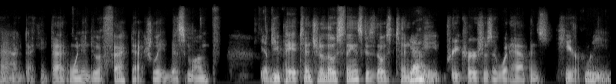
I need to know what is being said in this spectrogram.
Act. I think that went into effect actually this month. Yep. Do you pay attention to those things? Because those tend yeah. to be precursors of what happens here. We,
